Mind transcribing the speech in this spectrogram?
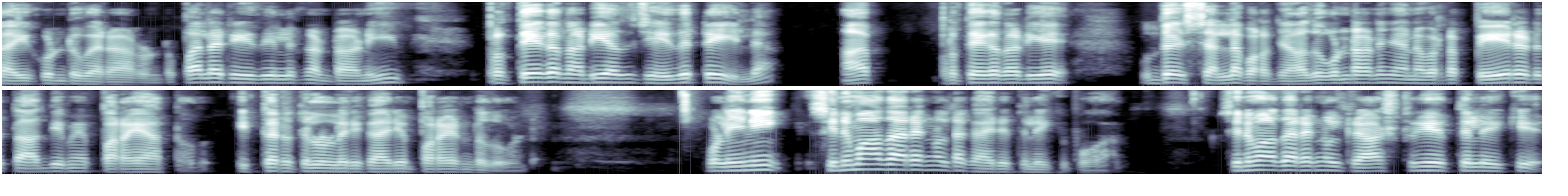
കൈകൊണ്ട് വരാറുണ്ട് പല രീതിയിലും കണ്ടാണ്. ഈ പ്രത്യേക നടി അത് ചെയ്തിട്ടേ ഇല്ല ആ പ്രത്യേക നടിയെ ഉദ്ദേശിച്ചല്ല പറഞ്ഞത്. അതുകൊണ്ടാണ് ഞാൻ അവരുടെ പേരെടുത്ത് ആദ്യമേ പറയാത്തത്. ഇത്തരത്തിലുള്ളൊരു കാര്യം പറയേണ്ടതുകൊണ്ട് അപ്പോൾ ഇനി സിനിമാ താരങ്ങളുടെ കാര്യത്തിലേക്ക് പോകാം. സിനിമാ താരങ്ങൾ രാഷ്ട്രീയത്തിലേക്ക്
